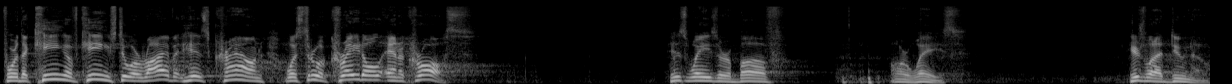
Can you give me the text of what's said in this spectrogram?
for the King of Kings to arrive at his crown was through a cradle and a cross. His ways are above our ways. Here's what I do know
